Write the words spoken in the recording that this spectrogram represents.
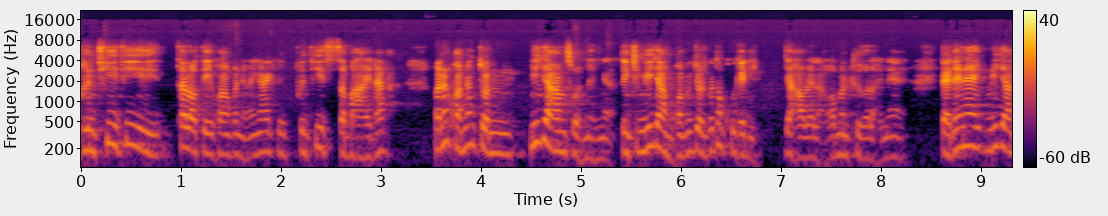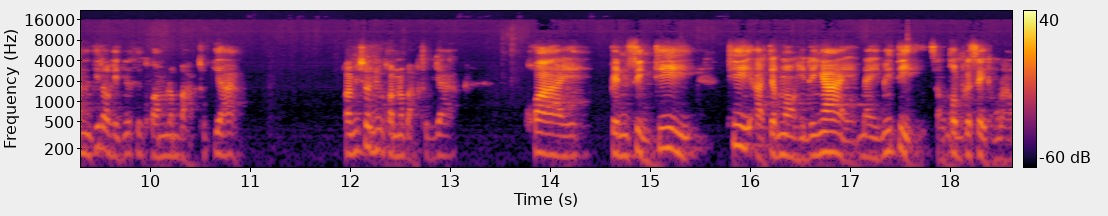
พื้นที่ที่ถ้าเราตีความกันอย่างง่ายๆคือพื้นที่สบายนะเพราะนั้นความยากจนนิยามส่วนหนึ่งเนี่ยจริงๆนิยามของความยากจนก็ต้องคุยกันอีกยาวเลยแหละว่ามันคืออะไรแน่แต่แน่ๆนิยามหนึ่งที่เราเห็นก็คือความลำบากทุกยาก ความยากจนคือความลำบากทุกยาก ควายเป็นสิ่งที่ที่อาจจะมองเห็นได้ง่าย ในมิติสังคมเกษตรของเรา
